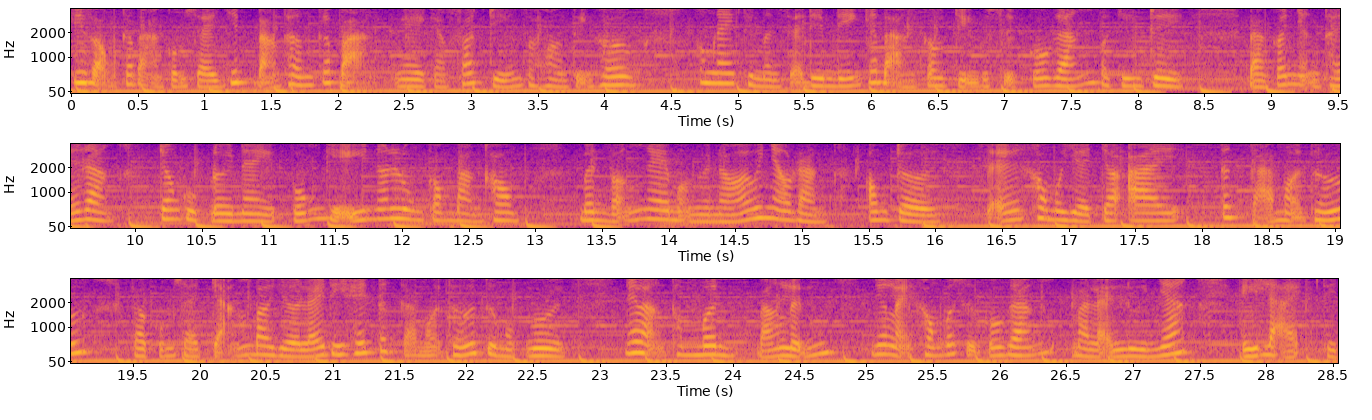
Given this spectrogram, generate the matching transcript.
hy vọng các bạn cũng sẽ giúp bản thân các bạn ngày càng phát triển và hoàn thiện hơn. Hôm nay thì mình sẽ đem đến các bạn câu chuyện của sự cố gắng và kiên trì. Bạn có nhận thấy rằng trong cuộc đời này vốn dĩ nó luôn công bằng không? Mình vẫn nghe mọi người nói với nhau rằng ông trời sẽ không bao giờ cho ai tất cả mọi thứ và cũng sẽ chẳng bao giờ lấy đi hết tất cả mọi thứ từ một người. Nếu bạn thông minh, bản lĩnh nhưng lại không có sự cố gắng mà lại lười nhác, ý lại thì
